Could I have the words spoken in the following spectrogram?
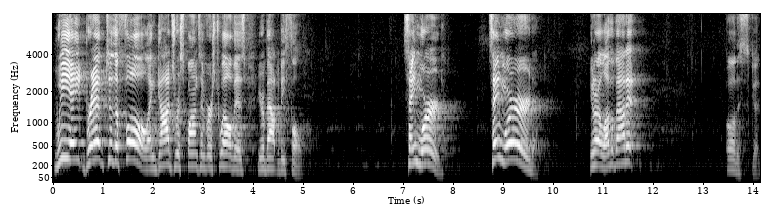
We ate bread to the full. And God's response in verse 12 is, You're about to be full. Same word. Same word. You know what I love about it? Oh, this is good.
